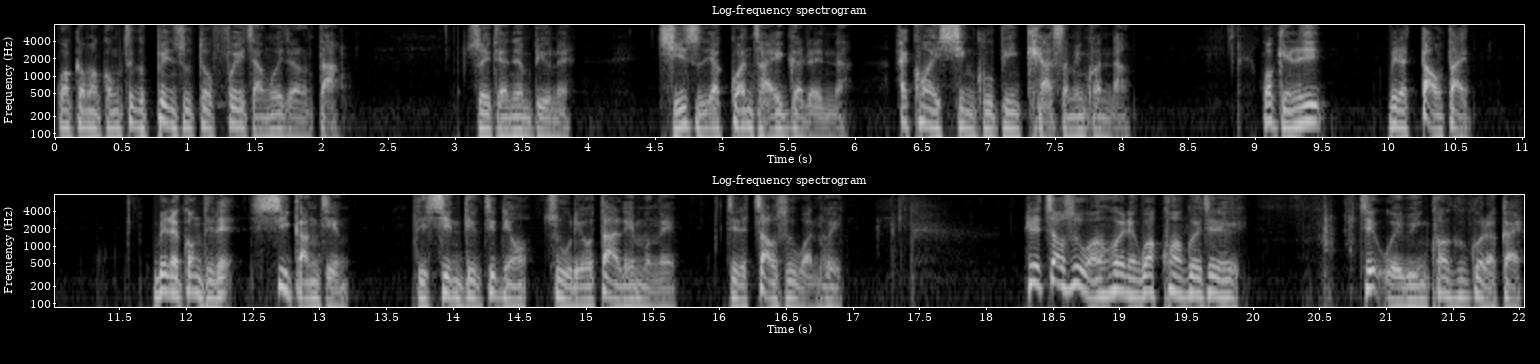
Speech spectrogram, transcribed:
我感觉讲这个变数都非常非常的大。所以田中彪呢，其实要观察一个人呢，爱看伊身躯边徛什么款人。我今日要来倒带，要来讲一个四工前，伫新竹这场主流大联盟的这个造势晚会。迄个造势晚会呢，我看过这个。这画面看过过来改，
